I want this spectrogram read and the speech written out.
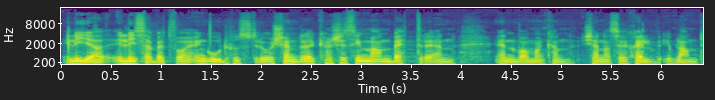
Elia, Elisabet var en god hustru och kände kanske sin man bättre än, än vad man kan känna sig själv ibland.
